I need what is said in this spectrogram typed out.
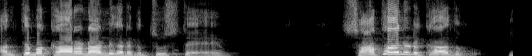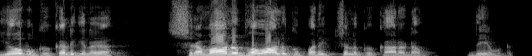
అంతిమ కారణాన్ని కనుక చూస్తే సాతానుడు కాదు యోబుకు కలిగిన శ్రమానుభవాలకు పరీక్షలకు కారణం దేవుడు.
